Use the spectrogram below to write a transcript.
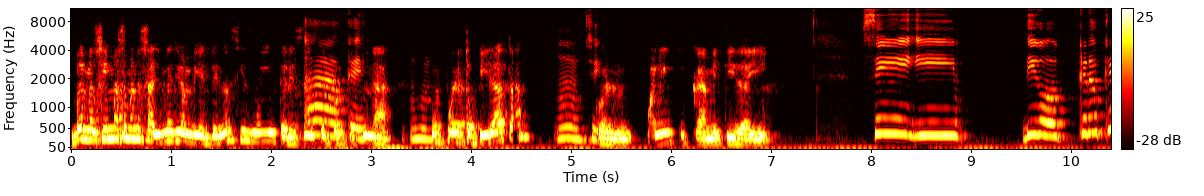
Bueno, sí, más o menos al medio ambiente, ¿no? Sí, es muy interesante Ah, porque es una, un puerto pirata Mm, sí. con política metida ahí. Sí, y digo, creo que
